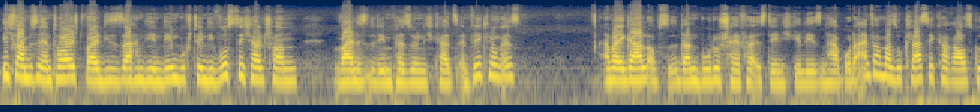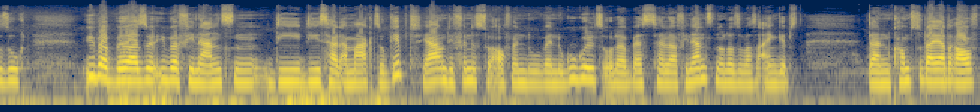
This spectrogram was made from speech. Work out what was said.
ich war ein bisschen enttäuscht, weil diese Sachen, die in dem Buch stehen, die wusste ich halt schon, weil es eben Persönlichkeitsentwicklung ist. Aber egal, ob es dann Bodo Schäfer ist, den ich gelesen habe, oder einfach mal so Klassiker rausgesucht über Börse, über Finanzen, die, die es halt am Markt so gibt, ja, und die findest du auch, wenn du, wenn du googelst oder Bestseller Finanzen oder sowas eingibst, dann kommst du da ja drauf.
